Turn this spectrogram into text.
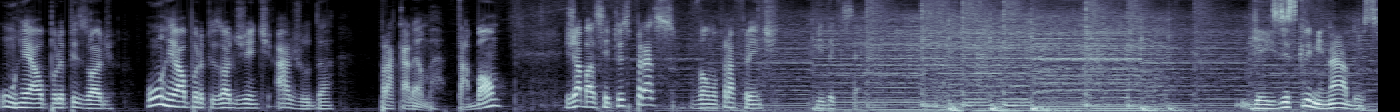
Um real por episódio um real por episódio, gente, ajuda pra caramba, tá bom? Já o expresso, vamos pra frente, vida que segue. Gays discriminados.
